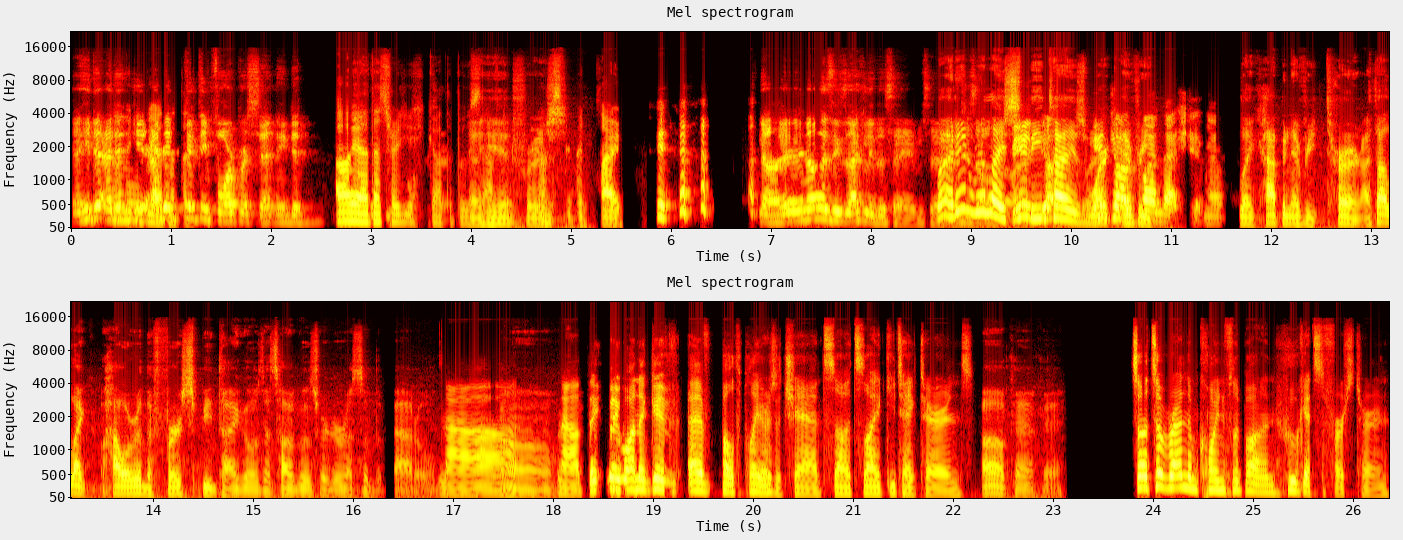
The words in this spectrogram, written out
Yeah, he did. I I did. mean, he, yeah, I did fifty four percent, and he did. Oh yeah, that's right. You got the boost. Yeah, he hit first. Sorry. No, it no, it's exactly the same. So But I didn't realize about- speed John- ties me work every that shit, man. like happen every turn. I thought like however the first speed tie goes, that's how it goes for the rest of the battle. Nah. Oh. Nah, they, they want to give ev- both players a chance, so it's like you take turns. Oh, okay, okay. So it's a random coin flip on who gets the first turn.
